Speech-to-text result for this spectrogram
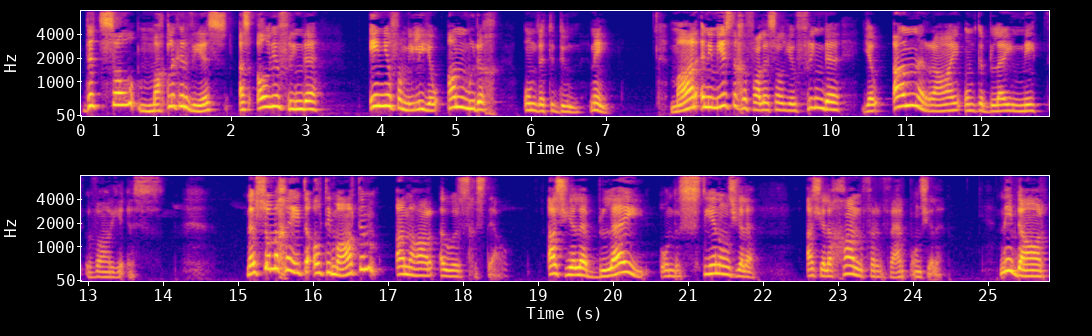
Dit sal makliker wees as al jou vriende en jou familie jou aanmoedig om dit te doen, nê? Nee. Maar in die meeste gevalle sal jou vriende jou aanraai om te bly net waar jy is. Nou sommige het 'n ultimatum aan haar ouers gestel. As julle bly, ondersteun ons julle. As julle gaan, verwerp ons julle. Net daar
